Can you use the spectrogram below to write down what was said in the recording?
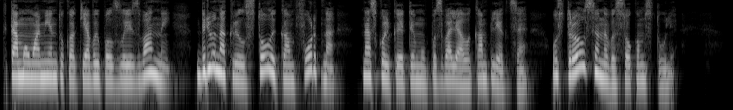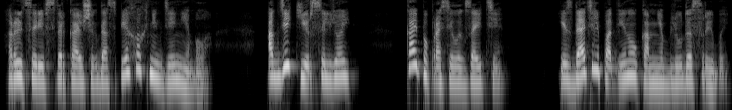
К тому моменту, как я выползла из ванной, Дрю накрыл стол и комфортно, насколько это ему позволяла комплекция, устроился на высоком стуле. Рыцарей в сверкающих доспехах нигде не было. «А где Кир с Ильей?» Кай попросил их зайти. Издатель подвинул ко мне блюдо с рыбой.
